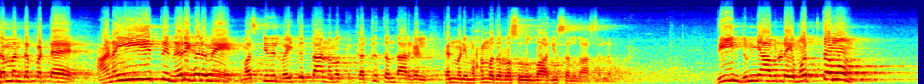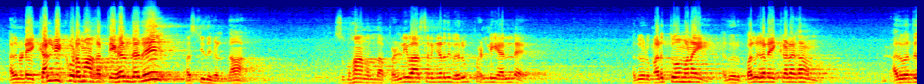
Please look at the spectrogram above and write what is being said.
சம்பந்தப்பட்ட அனைத்து நெறிகளுமே மஸ்ஜிதில் வைத்துத்தான் நமக்கு கற்றுத் தந்தார்கள் கண்மணி முகமது ரசூலுல்லாஹி சல்லா செல்லம் அவர்கள். தீன் துன்யாவினுடைய மொத்தமும் அதனுடைய கல்விக்கூடமாக திகழ்ந்தது மஸ்ஜிதுகள் தான் சுபானந்தா பள்ளிவாசல்ங்கிறது வெறும் பள்ளி அல்ல. அது ஒரு மருத்துவமனை அது ஒரு பல்கலைக்கழகம் அது வந்து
